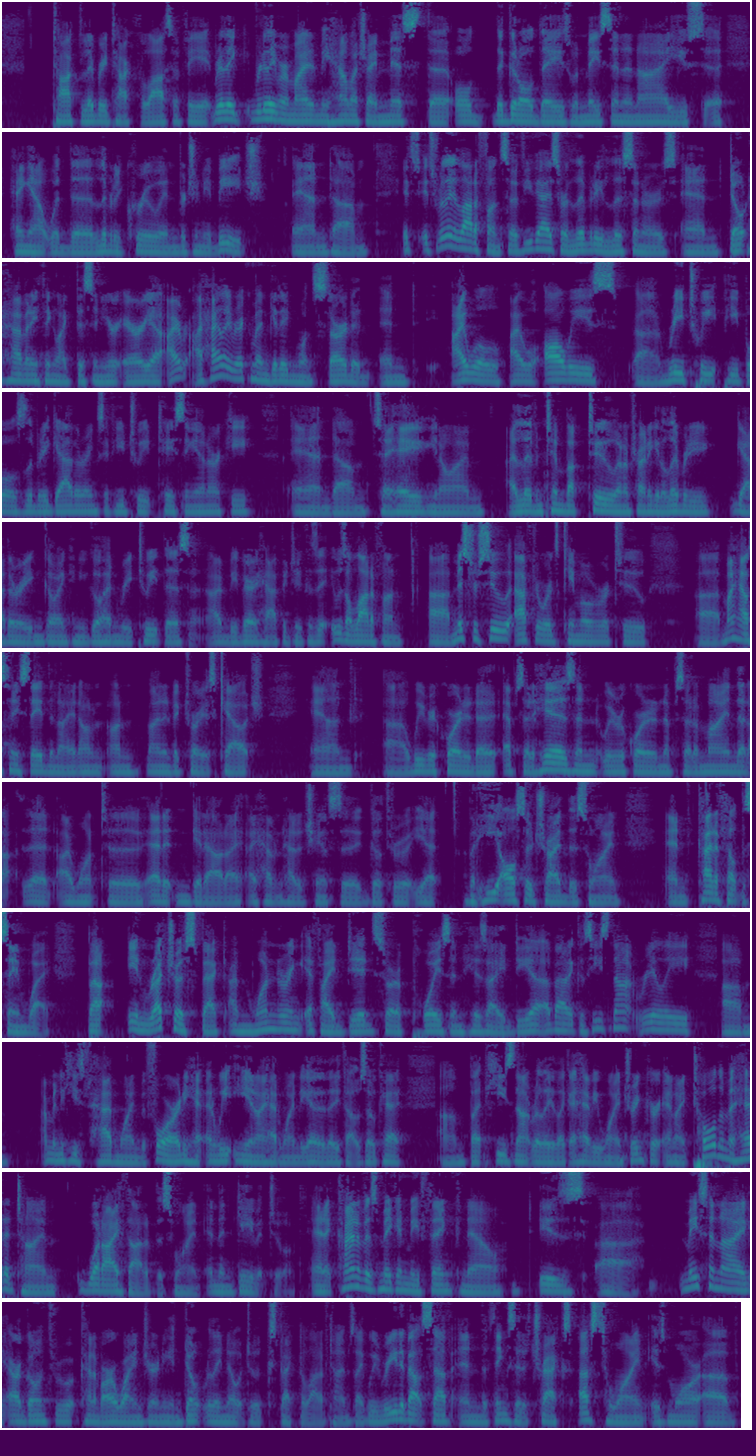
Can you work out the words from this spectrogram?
talked liberty, talked philosophy. It really, really reminded me how much I miss the old, the good old days when Mason and I used to hang out with the Liberty crew in Virginia Beach. And, um, it's, it's really a lot of fun. So if you guys are Liberty listeners and don't have anything like this in your area, I, I highly recommend getting one started and I will I will always uh, retweet people's Liberty gatherings if you tweet Tasting Anarchy and um, say, hey, you know, I'm I live in Timbuktu and I'm trying to get a Liberty gathering going. Can you go ahead and retweet this? I'd be very happy to because it, it, was a lot of fun. Uh, Mr. Sue afterwards came over to uh, my house and he stayed the night on on mine and Victoria's couch, and uh, we recorded an episode of his and we recorded an episode of mine that I, that I want to edit and get out. I, I haven't had a chance to go through it yet, but he also tried this wine and kind of felt the same way. But in retrospect, I'm wondering if I did sort of poison his idea about it because he's not really. Um, I mean, he's had wine before, and he ha- and we he and I had wine together that he thought was okay, um, but he's not really like a heavy wine drinker. And I told him ahead of time what I thought of this wine, and then gave it to him. And it kind of is making me think now: is uh, Mason and I are going through kind of our wine journey and don't really know what to expect a lot of times. Like we read about stuff, and the things that attracts us to wine is more of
